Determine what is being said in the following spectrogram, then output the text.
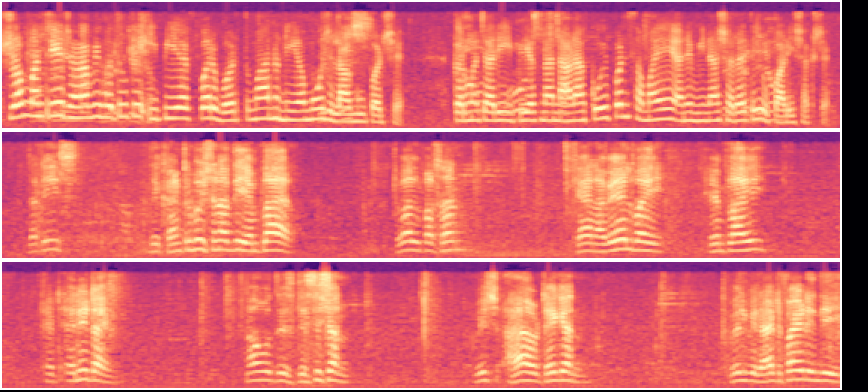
શ્રમ મંત્રીએ જણાવ્યું હતું કે ઈપીએફ પર વર્તમાન નિયમો જ લાગુ પડશે કર્મચારી ઈપીએફના નાણાં કોઈ પણ સમયે અને વિના શરતે ઉપાડી શકશે contribution of the employer. 12% can avail by employee at any time. Now this decision which I have taken will be ratified in the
